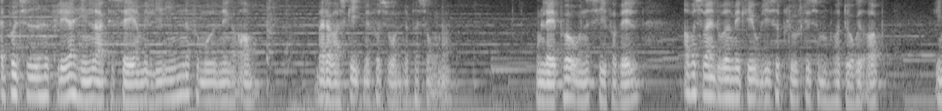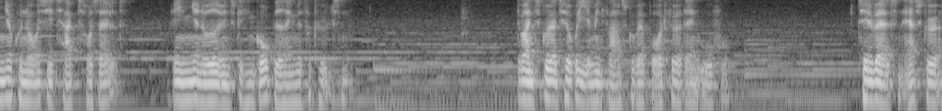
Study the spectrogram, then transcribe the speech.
at politiet havde flere henlagte sager med lignende formodninger om, hvad der var sket med forsvundne personer. Hun lagde på uden at sige farvel, og forsvandt ud af mit liv lige så pludselig, som hun var dukket op, inden jeg kunne nå at sige tak trods alt, og inden jeg nåede at ønske hende god bedring med forkølelsen. Det var en skør teori, at min far skulle være bortført af en UFO. Tilværelsen er skør.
